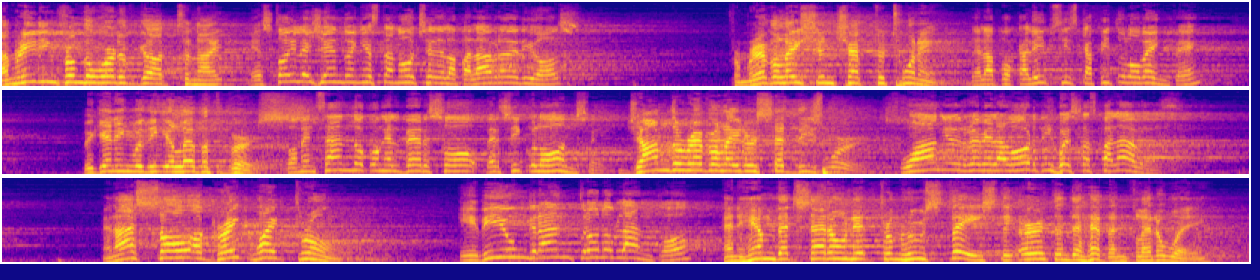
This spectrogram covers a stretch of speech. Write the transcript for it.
I'm reading from the Word of God tonight Estoy leyendo en esta noche de la palabra de Dios, from Revelation chapter 20, del Apocalipsis capítulo 20, beginning with the 11th verse. comenzando con el verso, versículo 11. John the Revelator said these words Juan el revelador dijo estas palabras, And I saw a great white throne, y vi un gran trono blanco, and him that sat on it, from whose face the earth and the heaven fled away.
